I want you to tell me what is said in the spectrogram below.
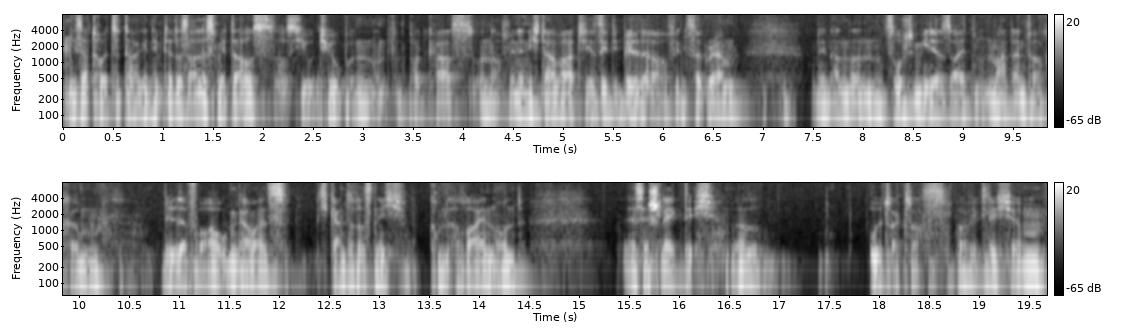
wie gesagt, heutzutage nehmt ihr das alles mit aus, aus YouTube und, und von Podcasts. Und auch wenn ihr nicht da wart, ihr seht die Bilder auf Instagram und den anderen Social Media Seiten und man hat einfach ähm, Bilder vor Augen. Damals, ich kannte das nicht, komm da rein und es erschlägt dich. Also ultra krass. War wirklich ähm,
